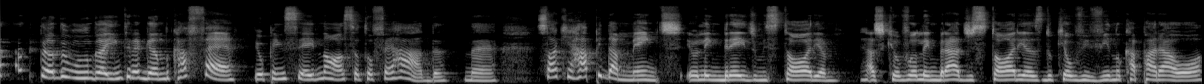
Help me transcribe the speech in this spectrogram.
Todo mundo aí entregando café. Eu pensei, nossa, eu tô ferrada, né? Só que rapidamente eu lembrei de uma história Acho que eu vou lembrar de histórias do que eu vivi no Caparaó,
